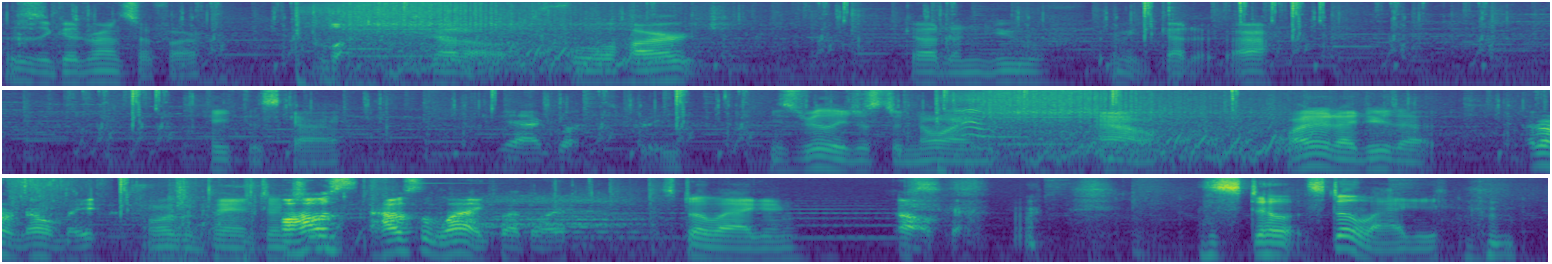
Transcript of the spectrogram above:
This is a good run so far. Look. Got a full heart. Got a new. I mean, got a. Ah. Hate this guy. Yeah, Glenn's pretty. He's really just annoying. Ow. Why did I do that? I don't know, mate. I wasn't paying attention. Oh, how's how's the lag, by the way? Still lagging. Oh, okay. Still, still laggy.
